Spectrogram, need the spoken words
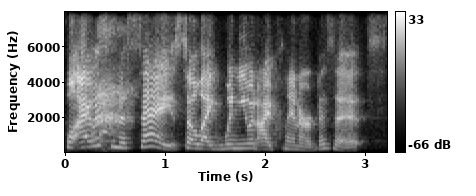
Well, I was gonna say, so like when you and I plan our visits,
